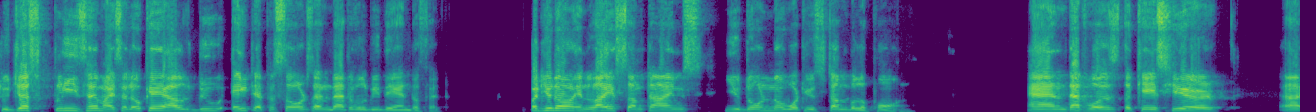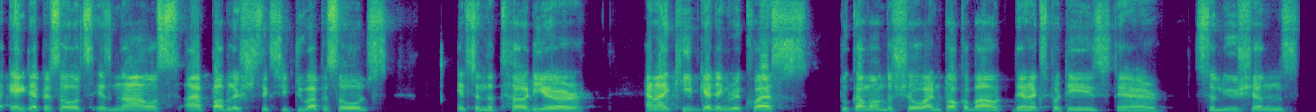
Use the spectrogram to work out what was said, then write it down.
to just please him, I said, okay, I'll do eight episodes and that will be the end of it. But you know, in life, sometimes you don't know what you stumble upon. And that was the case here. uh, eight episodes is now, I have published 62 episodes. It's in the third year, and I keep getting requests to come on the show and talk about their expertise, their solutions.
